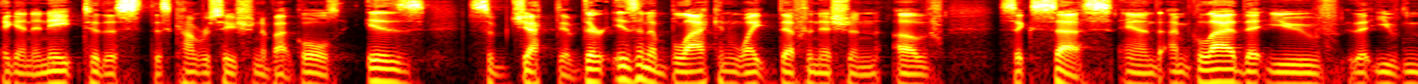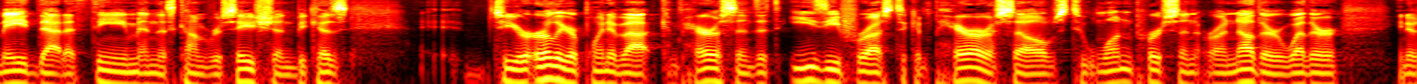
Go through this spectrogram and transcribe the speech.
again innate to this this conversation about goals is subjective. There isn't a black and white definition of success. And I'm glad that you've that you've made that a theme in this conversation because eh, to your earlier point about comparisons, it's easy for us to compare ourselves to one person or another, whether you know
